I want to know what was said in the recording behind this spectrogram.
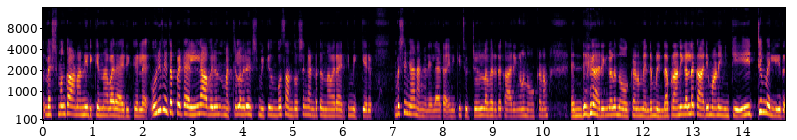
വിഷമം കാണാനിരിക്കുന്നവരായിരിക്കും അല്ലേ? ഒരു വിധപ്പെട്ട എല്ലാവരും മറ്റുള്ളവരെ വിഷമിക്കുമ്പോൾ സന്തോഷം കണ്ടെത്തുന്നവരായിരിക്കും മിക്കവരും. പക്ഷെ ഞാൻ അങ്ങനെയല്ല കേട്ടോ. എനിക്ക് ചുറ്റുമുള്ളവരുടെ കാര്യങ്ങൾ നോക്കണം എന്റെ കാര്യങ്ങൾ നോക്കണം എന്റെ മിണ്ടപ്രാണികളുടെ കാര്യമാണ് എനിക്ക് ഏറ്റവും വലിയത്.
